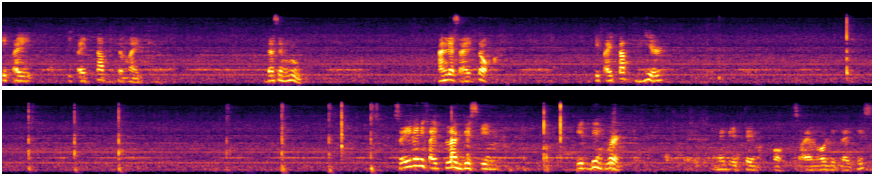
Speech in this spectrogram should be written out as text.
if I if I tap the mic doesn't move. Unless I talk if I tap here so even if I plug this in it didn't work. Maybe it came off so I'll hold it like this.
